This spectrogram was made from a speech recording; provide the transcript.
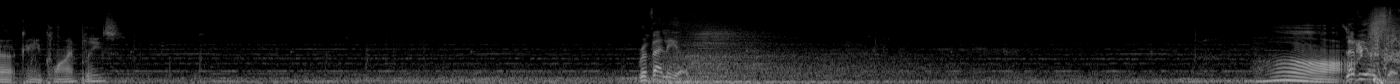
Uh, can you climb, please? Revelio. Oh. Levioso.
